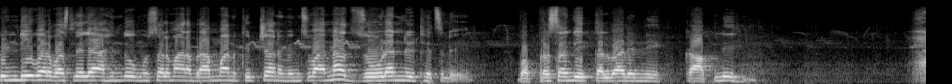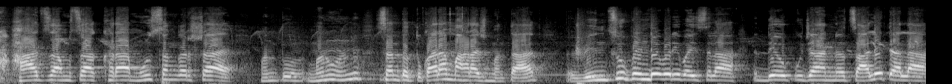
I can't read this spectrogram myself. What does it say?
पिंडीवर बसलेल्या हिंदू मुसलमान ब्राह्मण ख्रिश्चन विंचवांना जोड्यांनी ठेचले व प्रसंगी तलवारींनी कापलेही. हाच आमचा खरा मूळ संघर्ष आहे. म्हणतो म्हणून संत तुकाराम महाराज म्हणतात विंचू पिंडेवरी बैसला देवपूजा न चाले त्याला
